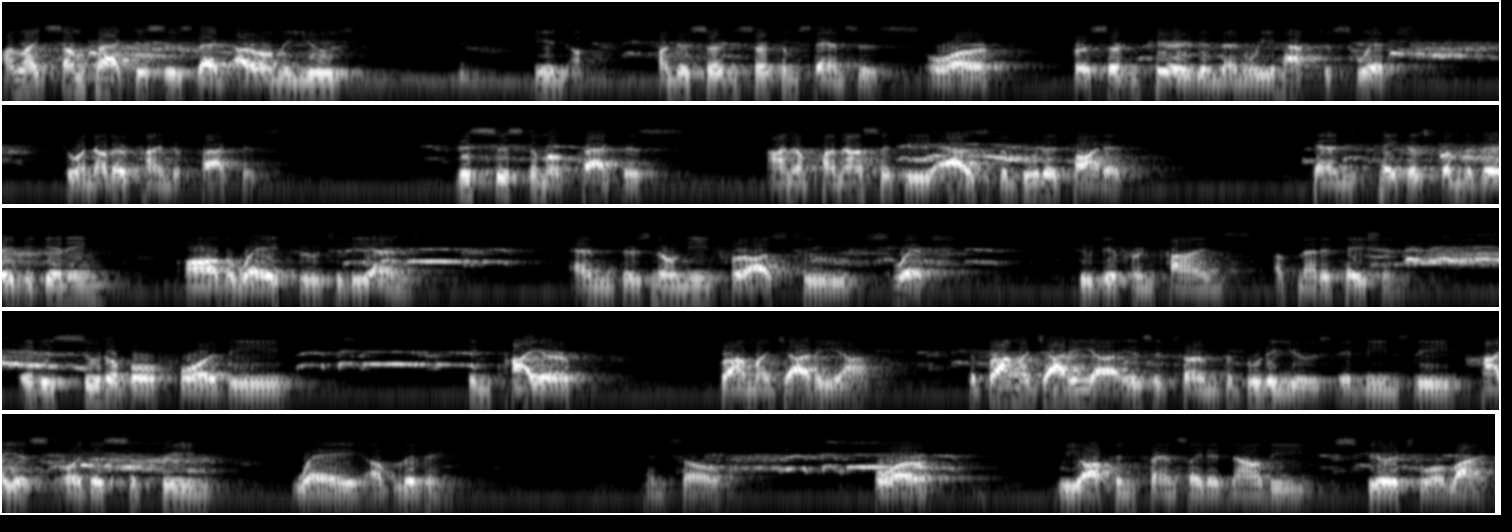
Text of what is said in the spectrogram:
Unlike some practices that are only used in under certain circumstances or for a certain period and then we have to switch to another kind of practice. This system of practice, anapanasati as the Buddha taught it, can take us from the very beginning all the way through to the end. And there's no need for us to switch to different kinds of meditation it is suitable for the entire brahmacharya. The brahmacharya is a term the Buddha used. It means the highest or the supreme way of living. And so, for, we often translate it now the spiritual life.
